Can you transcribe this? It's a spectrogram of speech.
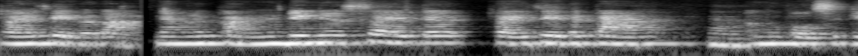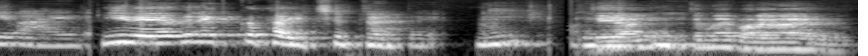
ട്രൈ ചെയ്തതാണ്. ഞങ്ങൾ കണ്ടിന്യൂസ് ആയിട്ട് ട്രൈ ചെയ്തിട്ടാണ് ഒന്ന് പോസിറ്റീവ് ആയത്. ഈ വേദനയൊക്കെ സഹിച്ചിട്ടുണ്ട്. കൃത്യമായി പറയുമായിരുന്നു.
